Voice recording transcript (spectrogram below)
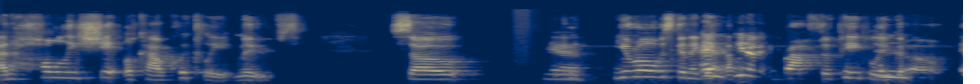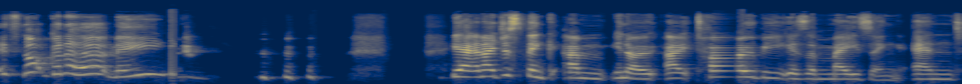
And holy shit look how quickly it moves. So yeah. you're always going to get And, that you know, raft of people who go it's not going to hurt me. Yeah and i just think um you know i toby is amazing and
